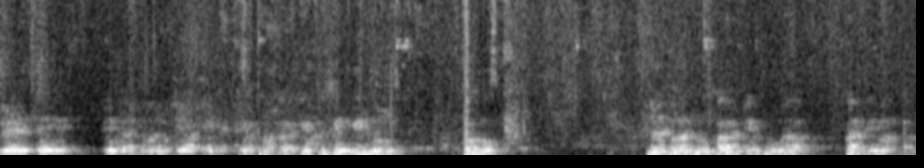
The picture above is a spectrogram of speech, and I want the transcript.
ਮਿਲ ਤੇ ਇਹ ਲਖਨਊ ਨੂੰ ਕਿਹਾ ਕਿ ਕਿਰਪਾ ਕਰਕੇ ਤੁਸੀਂ ਮੈਨੂੰ ਕਹੋ। ਮੈਂ ਤੁਹਾਨੂੰ ਕਾਰਜ ਪੂਰਾ ਕਰ ਦੇਵਾਂਗਾ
